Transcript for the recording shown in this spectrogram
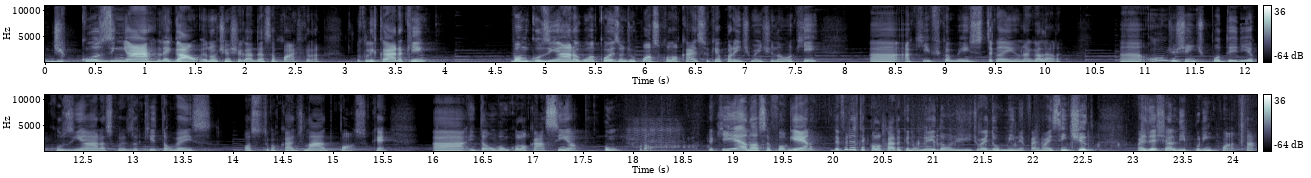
de cozinhar. Legal, eu não tinha chegado nessa parte, galera. Eu clicar aqui. Vamos cozinhar alguma coisa, onde eu posso colocar isso aqui? Aparentemente não aqui. Uh, aqui fica meio estranho, né, galera? Uh, onde a gente poderia cozinhar as coisas aqui, talvez? Posso trocar de lado? Posso, ok. Uh, então vamos colocar assim, ó. Pum, pronto. Aqui é a nossa fogueira. Deveria ter colocado aqui no meio de onde a gente vai dormir, né? Faz mais sentido. Mas deixa ali por enquanto, tá?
